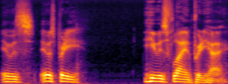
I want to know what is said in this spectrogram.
it was it was pretty. He was flying pretty high.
